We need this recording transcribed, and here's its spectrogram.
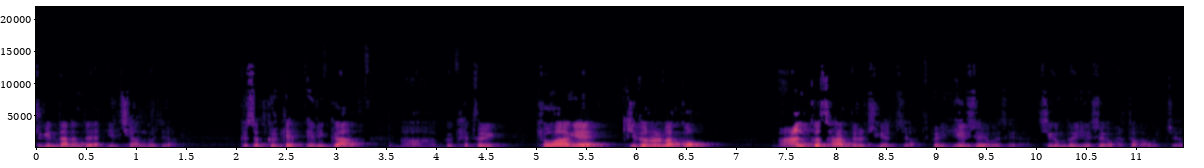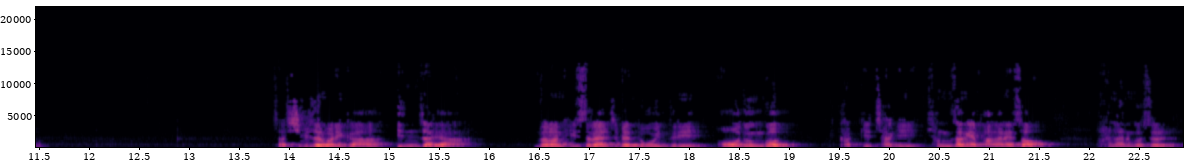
죽인다는데 일치한 거죠. 그래서 그렇게 되니까 아, 그 캐토릭 교황의 기도를 받고 마음껏 사람들을 죽였죠. 특별히 예수회 보세요. 지금도 예수회가 활동하고 있죠. 자, 12절 보니까 인자야 너는 이스라엘 집의 노인들이 어두운 곳 각기 자기 형상의 방 안에서 행하는 것을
